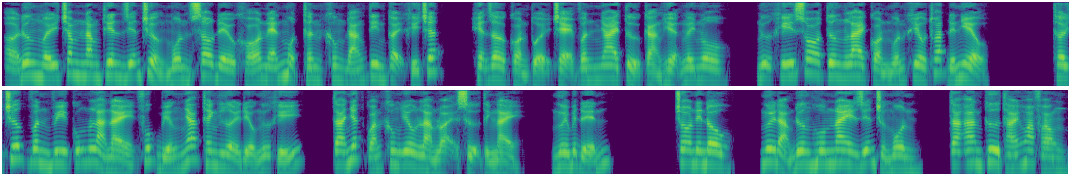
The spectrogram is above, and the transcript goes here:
Ở đương mấy trăm năm thiên diễn trưởng môn sau đều khó nén một thân không đáng tin cậy khí chất, hiện giờ còn tuổi trẻ Vân Nhai tử càng hiện ngây ngô, ngự khí so tương lai còn muốn khiêu thoát đến nhiều. Thời trước Vân Vi cũng là này phúc biếng nhác thanh lười điều ngữ khí, ta nhất quán không yêu làm loại sự tình này, ngươi biết đến. Cho nên đâu, ngươi đảm đương hôm nay diễn trưởng môn, ta an cư Thái Hoa Phong,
